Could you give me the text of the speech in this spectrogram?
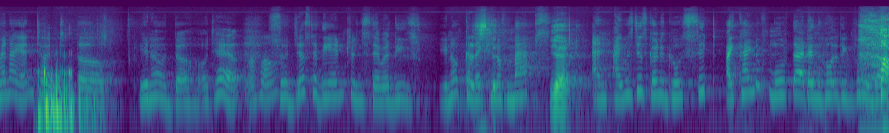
when I entered the you know the hotel, Uh-huh. so just at the entrance there were these you know collection of maps. Yeah. And I was just going to go sit. I kind of moved that and the whole thing fell down.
